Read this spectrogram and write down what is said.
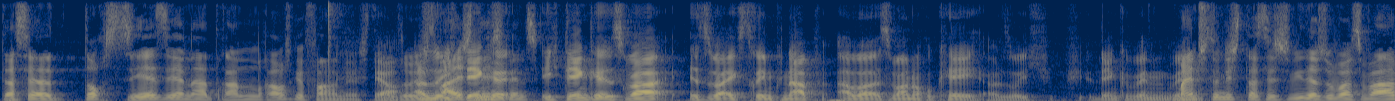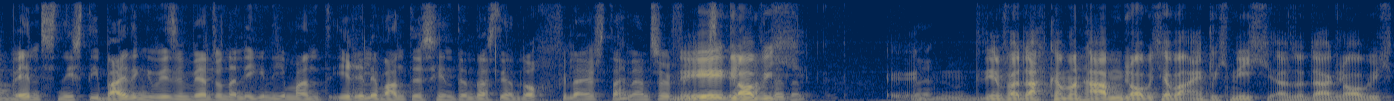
dass er doch sehr, sehr nah dran rausgefahren ist. Ja, also ich, also ich denke, nicht, ich denke es, war, es war extrem knapp, aber es war noch okay. Also ich denke, wenn, wenn Meinst du nicht, dass es wieder sowas war, wenn es nicht die beiden gewesen wären, sondern irgendjemand Irrelevantes hinten, dass die dann doch vielleicht einen Anschiff Nee, glaube ich. Hätten? Den Verdacht kann man haben, glaube ich aber eigentlich nicht. Also da glaube ich,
